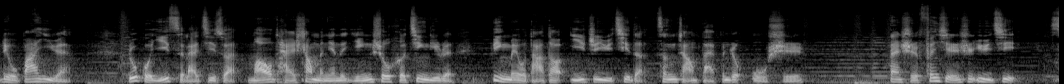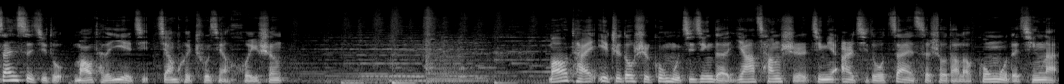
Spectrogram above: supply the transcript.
六八亿元。如果以此来计算，茅台上半年的营收和净利润并没有达到一致预期的增长百分之五十。但是，分析人士预计，三四季度茅台的业绩将会出现回升。茅台一直都是公募基金的压仓石，今年二季度再次受到了公募的青睐。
